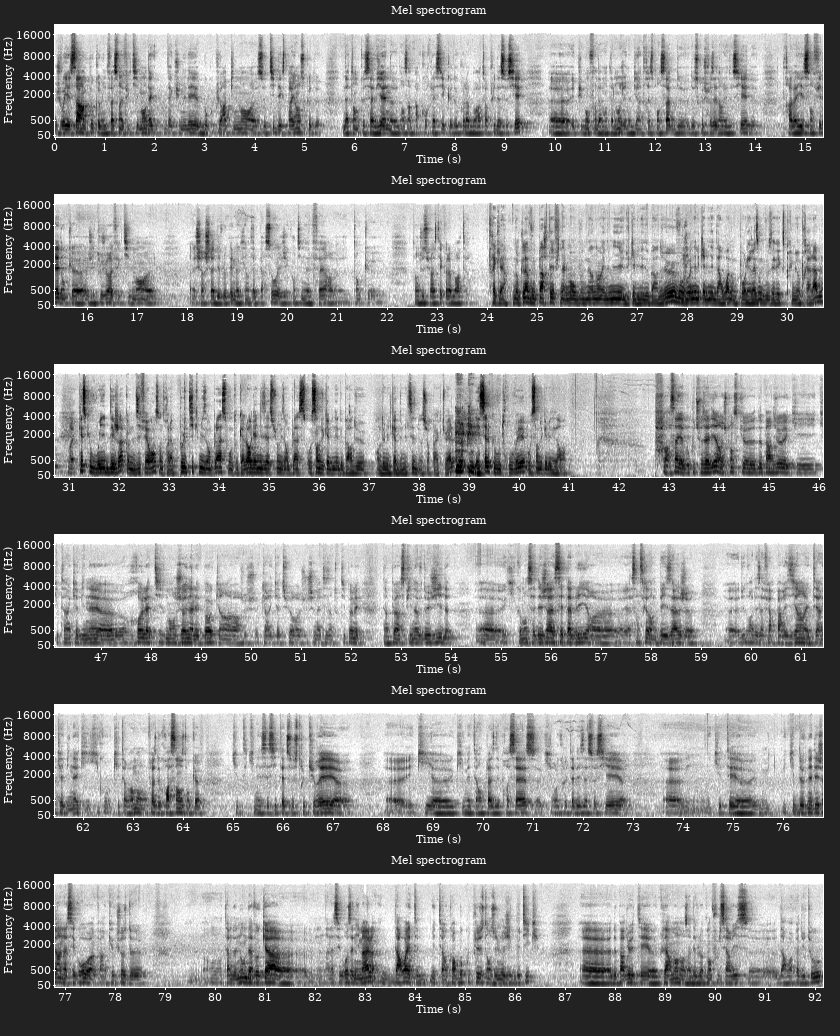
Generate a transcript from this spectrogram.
je voyais ça un peu comme une façon effectivement d'accumuler beaucoup plus rapidement ce type d'expérience que d'attendre que ça vienne dans un parcours classique de collaborateur puis d'associé. Euh, et puis bon, fondamentalement, j'aimais bien être responsable de, ce que je faisais dans les dossiers, de travailler sans filet. Donc euh, j'ai toujours effectivement euh, cherché à développer ma clientèle perso et j'ai continué à le faire tant, que, tant que je suis resté collaborateur. Très clair. Donc là, vous partez finalement au bout d'un an et demi du cabinet de Pardieu, vous rejoignez le cabinet d'Arrois donc pour les raisons que vous avez exprimées au préalable. Qu'est-ce que vous voyez déjà comme différence entre la politique mise en place, ou en tout cas l'organisation mise en place au sein du cabinet de Pardieu en 2004-2006, bien sûr pas actuelle, et celle que vous trouvez au sein du cabinet d'Arrois? Alors ça, il y a beaucoup de choses à dire. Je pense que Depardieu, qui, qui était un cabinet euh, relativement jeune à l'époque, hein, alors je, caricature, je schématise un tout petit peu, mais un peu un spin-off de Gide euh, qui commençait déjà à s'établir euh, et à s'inscrire dans le paysage euh, du droit des affaires parisien, était un cabinet qui, était vraiment en phase de croissance, donc qui, nécessitait de se structurer qui, mettait en place des process, qui recrutait des associés. qui, était, qui devenait déjà un assez gros, enfin quelque chose de, en, termes de nombre d'avocats, euh, un assez gros animal. Darrois était, encore beaucoup plus dans une logique boutique. Euh, Depardieu était euh, clairement dans un développement full service, Darrois pas du tout.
